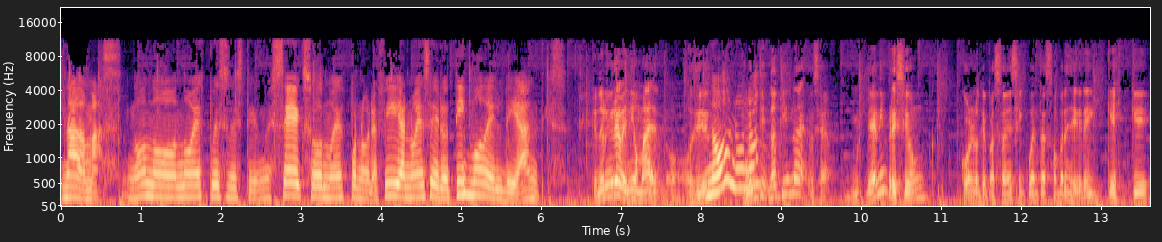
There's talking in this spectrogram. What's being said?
Nada más, ¿no? No, no es pues este, no es sexo, no es pornografía, no es erotismo del de antes. Que no le hubiera venido mal, ¿no? O sea, No, no, porque no. No tiene nada- o sea, me da la impresión con lo que pasó en 50 sombras de Grey, que es que,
